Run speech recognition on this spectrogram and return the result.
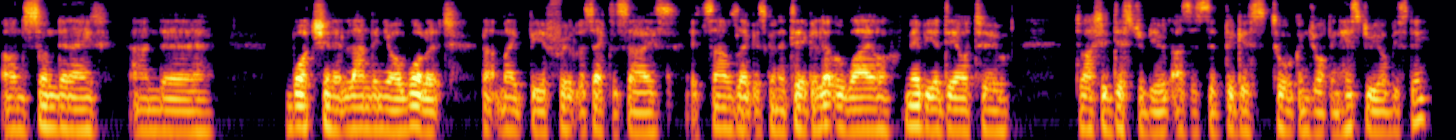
on Sunday night and uh, watching it land in your wallet, that might be a fruitless exercise. It sounds like it's going to take a little while, maybe a day or two, to actually distribute, as it's the biggest token drop in history, obviously.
